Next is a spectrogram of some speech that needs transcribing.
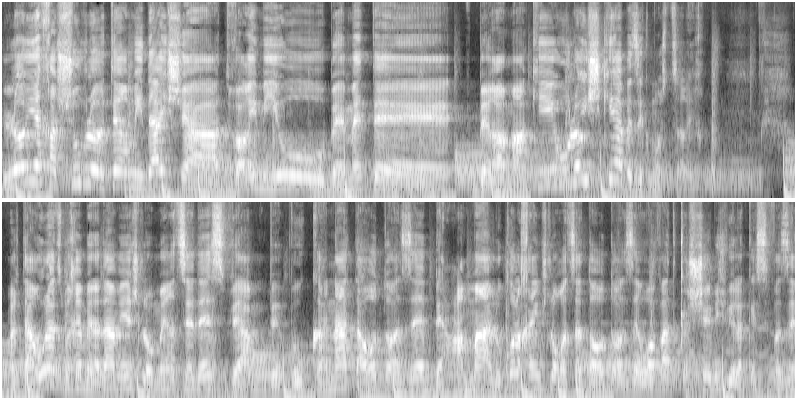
לא יהיה חשוב לו יותר מדי שהדברים יהיו באמת uh, ברמה, כי הוא לא השקיע בזה כמו שצריך. אבל תארו לעצמכם, בן אדם יש לו מרצדס, וה... והוא קנה את האוטו הזה בעמל, הוא כל החיים שלו רצה את האוטו הזה, הוא עבד קשה בשביל הכסף הזה,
